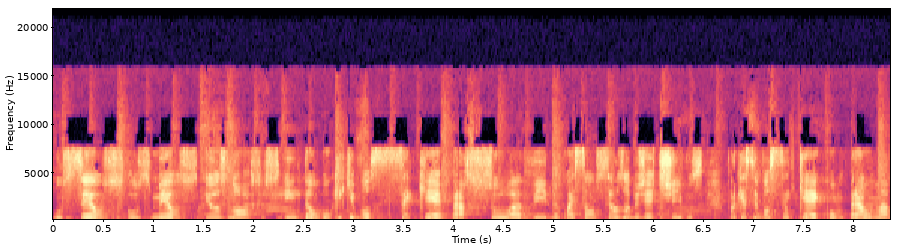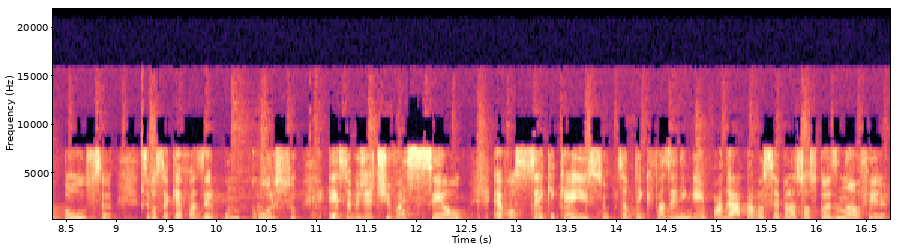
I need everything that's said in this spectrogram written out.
os seus, os meus e os nossos. Então, o que, que você quer para sua vida? Quais são os seus objetivos? Porque se você quer comprar uma bolsa, se você quer fazer um curso, esse objetivo é seu. É você que quer isso. Você não tem que fazer ninguém pagar para você pelas suas coisas, não, filha.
